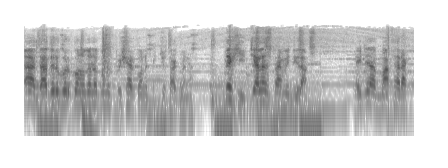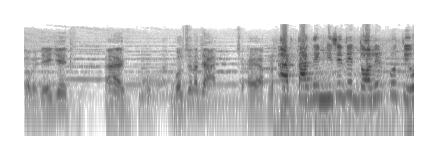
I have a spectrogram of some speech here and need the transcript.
হ্যাঁ তাদের উপর কোনো ধরনের কোনো প্রেশার কোনো কিছু থাকবে না। দেখি চ্যালেঞ্জটা আমি দিলাম। এটা মাথায় রাখতে হবে যে এই যে হ্যাঁ বলছে না যে আর তাদের নিজেদের দলের প্রতিও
